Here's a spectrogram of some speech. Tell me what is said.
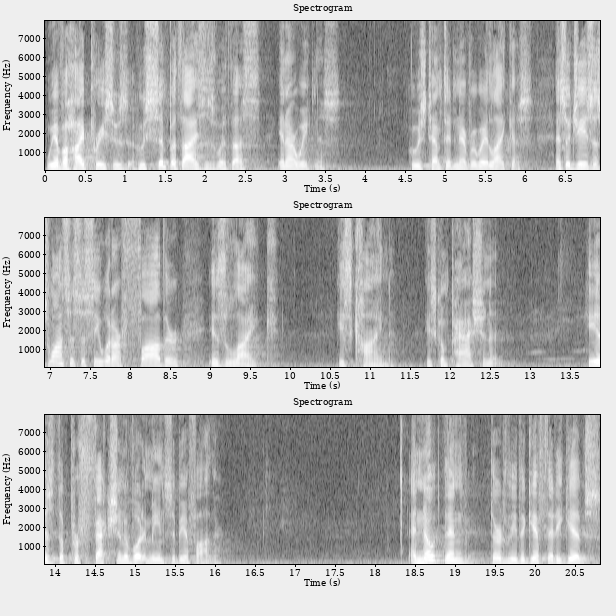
We have a high priest who sympathizes with us in our weakness, who is tempted in every way like us. And so Jesus wants us to see what our Father is like. He's kind, He's compassionate, He is the perfection of what it means to be a father. And note then, thirdly, the gift that He gives.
